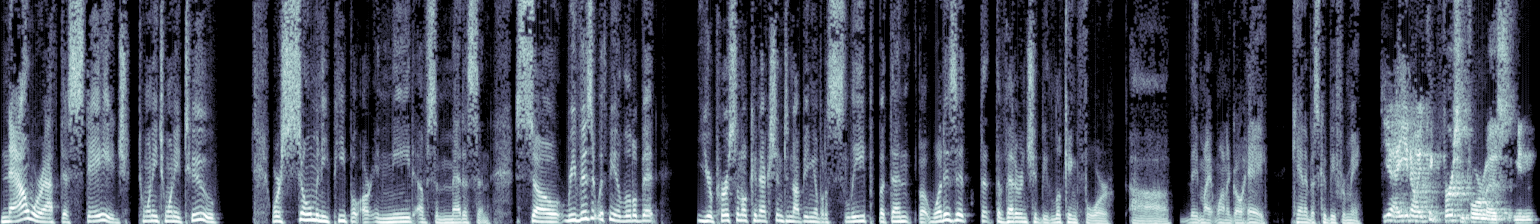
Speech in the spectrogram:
Now we're at this stage, 2022, where so many people are in need of some medicine. So revisit with me a little bit your personal connection to not being able to sleep, but then, but what is it that the veteran should be looking for? Uh, they might want to go, Hey, cannabis could be for me. Yeah. You know, I think first and foremost, I mean,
